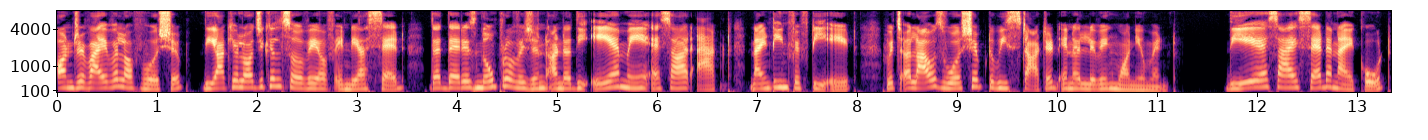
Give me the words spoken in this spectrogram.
On revival of worship, the Archaeological Survey of India said that there is no provision under the AMASR Act 1958 which allows worship to be started in a living monument. The ASI said, and I quote,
